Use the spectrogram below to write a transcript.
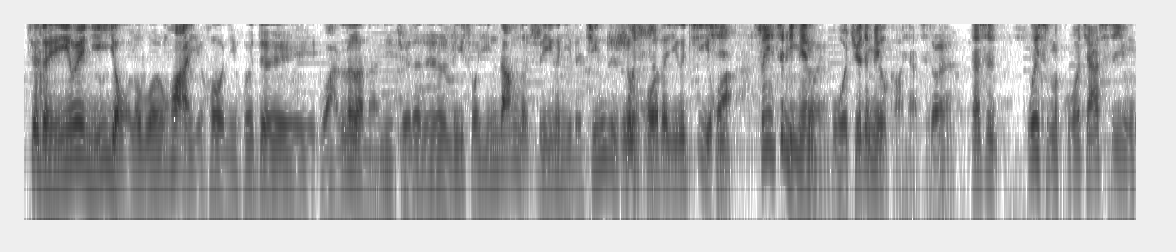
就等于因为你有了文化以后，你会对玩乐呢，你觉得这是理所应当的，是一个你的精致生活的一个计划。所以这里面我觉得没有高下之分。对，但是为什么国家是用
